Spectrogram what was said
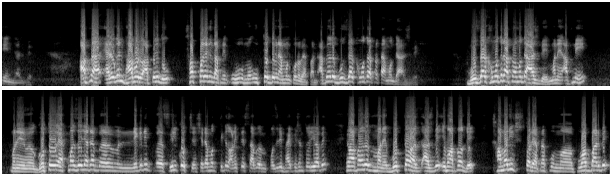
চেঞ্জ আসবে। আপনার অ্যারোগেন্ট ভাব হলো, আপনি কিন্তু সব ফলে কিন্তু আপনি উত্তর দেবেন এমন কোনো ব্যাপার না। আপনি হয়তো বুঝদার ক্ষমতা আপনার তার মধ্যে আসবে। বুঝদার ক্ষমতাটা আপনার মধ্যে আসবে। মানে আপনি মানে গত এক মাস ধরে যেটা নেগেটিভ ফিল করছেন, সেটার মধ্যে থেকে অনেকটাই পজিটিভ ভাইব্রেশন তৈরি হবে এবং আপনাদের মানে বোধটাও আসবে এবং আপনাদের সামাজিক স্তরে আপনার প্রভাব বাড়বে,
